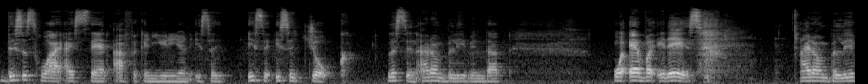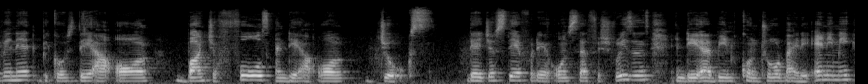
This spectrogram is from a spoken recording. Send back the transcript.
This is why I said African Union is a is a is a joke. Listen, I don't believe in that whatever it is. I don't believe in it because they are all bunch of fools and they are all jokes. They're just there for their own selfish reasons and they are being controlled by the enemy.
